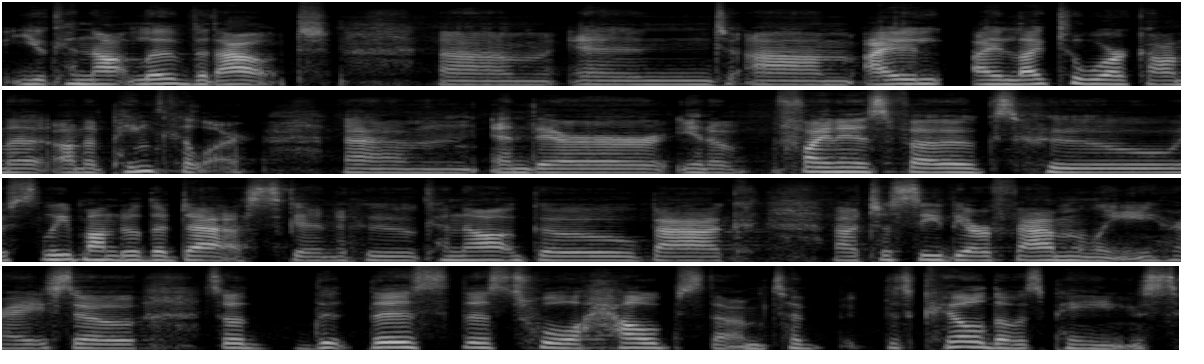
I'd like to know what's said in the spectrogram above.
you cannot live without, and I I like to work on a on a painkiller and and they're you know finance folks who sleep under the desk and who cannot go back uh, to see their family right? So so th- this this tool helps them to, to kill those pains.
